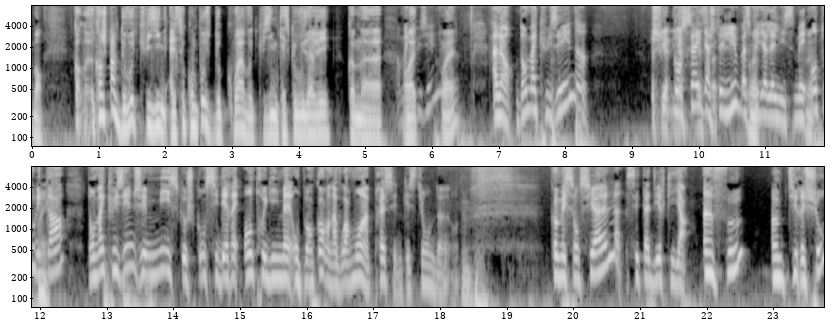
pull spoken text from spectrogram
Bon, quand, quand je parle de votre cuisine, elle se compose de quoi votre cuisine? Qu'est-ce que vous avez comme euh, Dans ma va- cuisine? Ouais. Alors, dans ma cuisine, a- conseille d'acheter le livre parce Ouais. qu'il y a la liste. Mais Ouais. en tous les Ouais. cas, dans ma cuisine, j'ai mis ce que je considérais entre guillemets, on peut encore en avoir moins. Après, c'est une question de Hmm. comme essentiel, c'est-à-dire qu'il y a un feu, un petit réchaud,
